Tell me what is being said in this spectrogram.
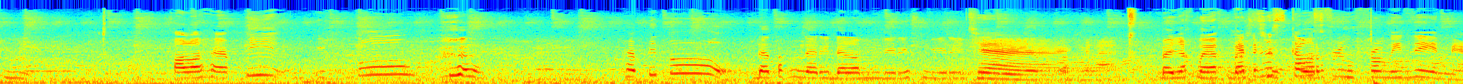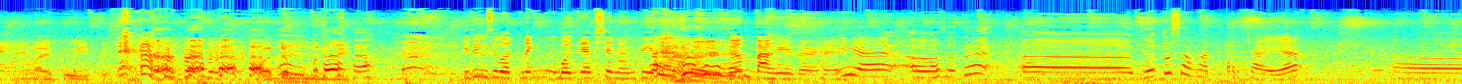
Hmm. kalau happy itu happy tuh datang dari dalam diri sendiri Cek, gila. banyak banyak Happiness comes from, from within ya. mulai puitis gua demen nih Itu bisa buat next, buat caption nanti. iya. Gampang itu ya. iya eh, maksudnya eh, gue tuh sangat percaya eh,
